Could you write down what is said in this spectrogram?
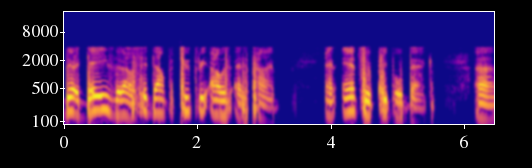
There are days that I'll sit down for two three hours at a time and answer people back uh,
